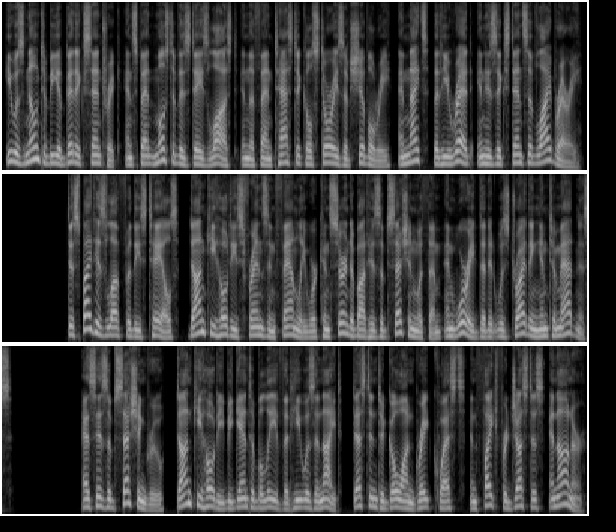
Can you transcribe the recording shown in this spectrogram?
He was known to be a bit eccentric and spent most of his days lost in the fantastical stories of chivalry and knights that he read in his extensive library. Despite his love for these tales, Don Quixote's friends and family were concerned about his obsession with them and worried that it was driving him to madness. As his obsession grew, Don Quixote began to believe that he was a knight, destined to go on great quests and fight for justice and honor.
